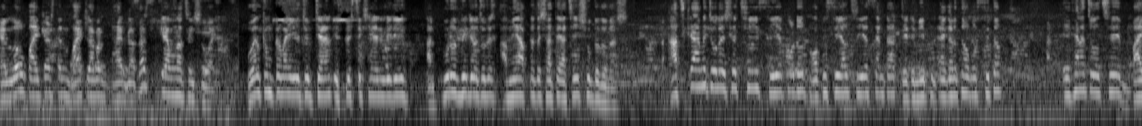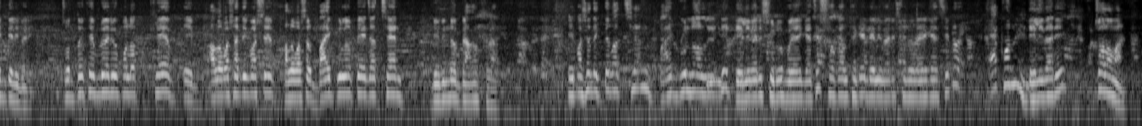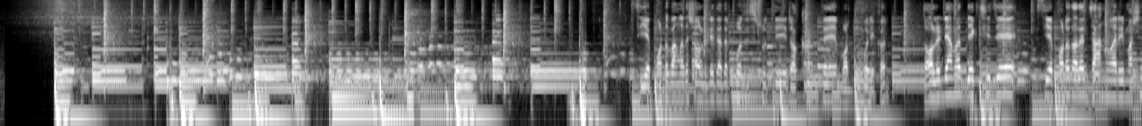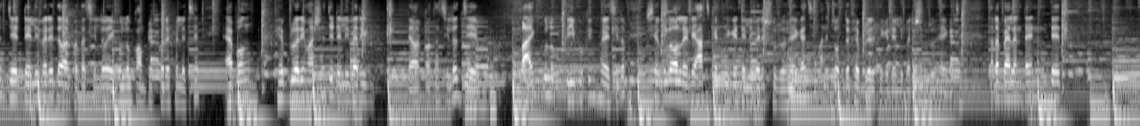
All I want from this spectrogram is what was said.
Hello bikers and bike lover ভাই brothers কেমন আছেন সবাই? Welcome to my YouTube channel speed section NBD আর পুরো ভিডিও জুড়ে আমি আপনাদের সাথে আছি সুব্রত দাস। আজকে আমি চলে এসেছি CA motor official CS centre যেটি মিরপুর এগারোতে অবস্থিত। এখানে চলছে বাইক ডেলিভারি চোদ্দই ফেব্রুয়ারি উপলক্ষে এই ভালোবাসা দিবসে ভালোবাসার বাইকগুলো পেয়ে যাচ্ছেন বিভিন্ন গ্রাহকরা। এই পাশে দেখতে পাচ্ছেন বাইকগুলো অলরেডি ডেলিভারি শুরু হয়ে গেছে। সকাল থেকে ডেলিভারি শুরু হয়ে গেছে। তো এখন ডেলিভারি চলমান। সিএফ মোটো বাংলাদেশ অলরেডি তাদের প্রতিশ্রুতি রক্ষার্থে বদ্ধপরিকর। তো অলরেডি আমরা দেখছি যে সিএফ মোটো তাদের জানুয়ারি মাসে যে ডেলিভারি দেওয়ার কথা ছিল, এগুলো কমপ্লিট করে ফেলেছে এবং ফেব্রুয়ারি মাসে যে ডেলিভারি দেওয়ার কথা ছিল যে বাইকগুলো প্রি বুকিং হয়েছিল সেগুলো অলরেডি আজকে থেকে ডেলিভারি শুরু হয়ে গেছে মানে চোদ্দ ফেব্রুয়ারি থেকে ডেলিভারি শুরু হয়ে গেছে। তারা ভ্যালেন্টাইন ডে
